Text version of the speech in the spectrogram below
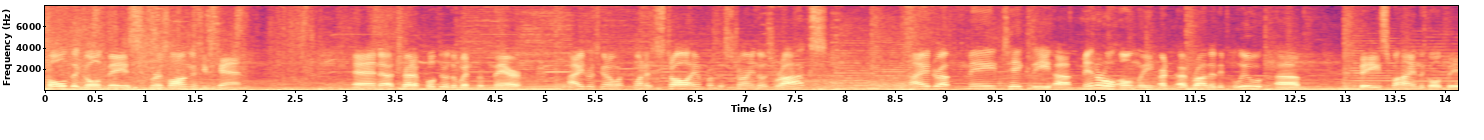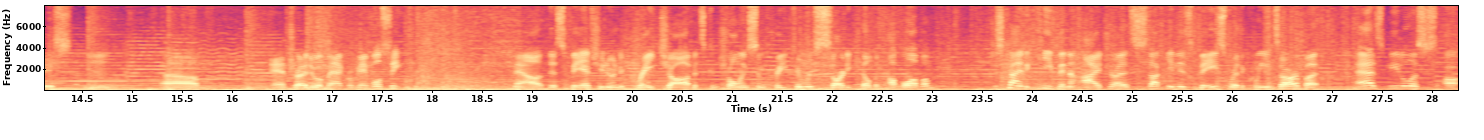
hold the gold base for as long as you can, and uh, try to pull through the win from there. Idra's going to want to stall him from destroying those rocks. Idra may take the uh, mineral only, or uh, rather the blue um, base behind the gold base, um, and try to do a macro game. We'll see. Now, this Banshee doing a great job. It's controlling some creep tumors. It's already killed a couple of them. Just kind of keeping Idra stuck in his base where the queens are. But as Mutalisks uh,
